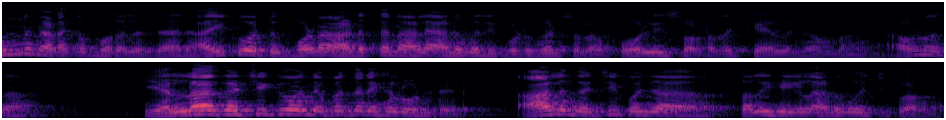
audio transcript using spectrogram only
ஒன்றும் நடக்க போகிறதில்ல சார். ஹைகோர்ட்டுக்கு போனால் அடுத்த நாளே அனுமதி கொடுங்கன்னு சொல்லுவாங்க. போலீஸ் சொல்கிறத கேளுங்கம்பாங்க. அவ்வளோதான் எல்லா கட்சிக்கும் நிபந்தனைகள் உண்டு. ஆளுங்கட்சி கொஞ்சம் சலுகைகளை அனுபவிச்சுக்குவாங்க.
